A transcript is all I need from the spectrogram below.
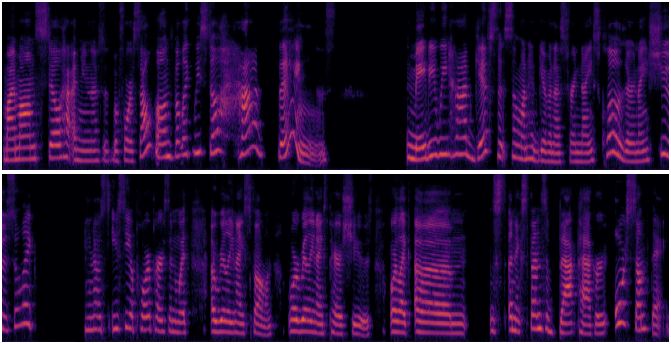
my mom still had, I mean, this is before cell phones, but like we still had things. Maybe we had gifts that someone had given us for nice clothes or nice shoes. So, like, you know, you see a poor person with a really nice phone or a really nice pair of shoes or like um an expensive backpack or or something.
